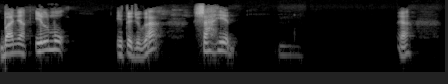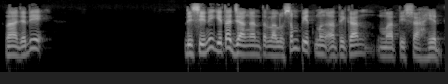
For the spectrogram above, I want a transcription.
banyak ilmu itu juga syahid. Ya. Nah, jadi di sini kita jangan terlalu sempit mengartikan mati syahid.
